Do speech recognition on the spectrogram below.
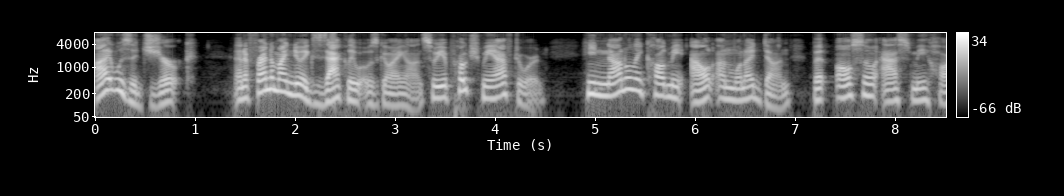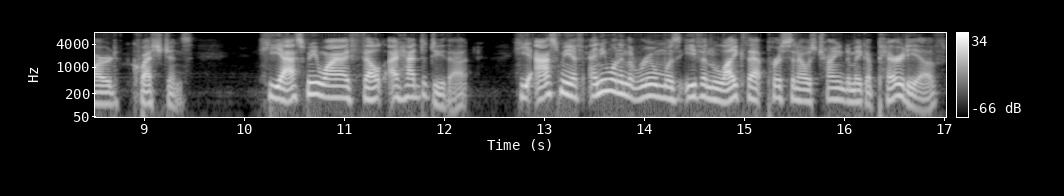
I was a jerk, and a friend of mine knew exactly what was going on, so he approached me afterward. He not only called me out on what I'd done, but also asked me hard questions. He asked me why I felt I had to do that. He asked me if anyone in the room was even like that person I was trying to make a parody of.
